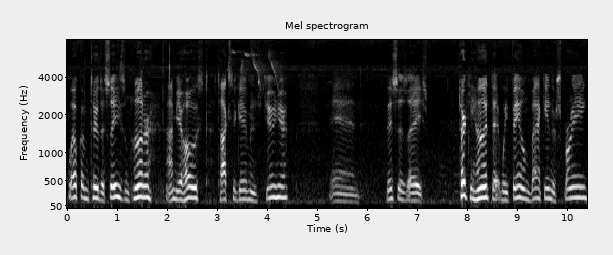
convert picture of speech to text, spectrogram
Welcome to the Season Hunter. I'm your host, Toxic Gibbons Jr. And this is a turkey hunt that we filmed back in the spring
